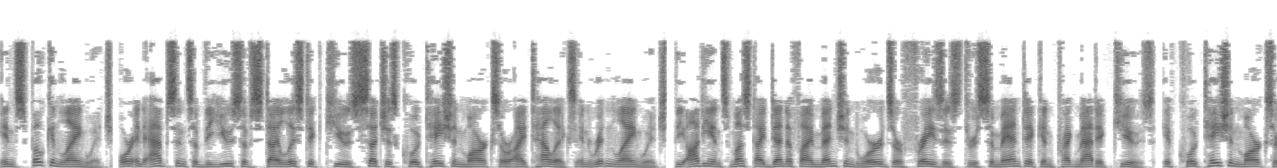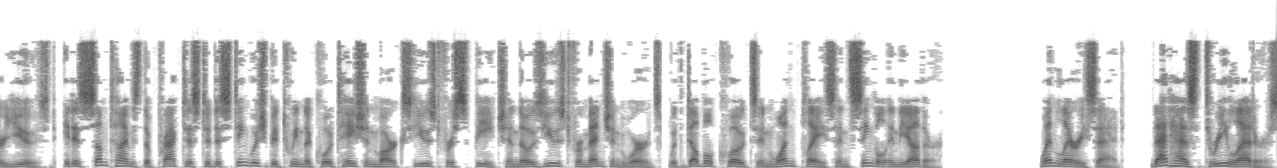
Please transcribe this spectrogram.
In spoken language, or in absence of the use of stylistic cues such as quotation marks or italics in written language, the audience must identify mentioned words or phrases through semantic and pragmatic cues. If quotation marks are used, it is sometimes the practice to distinguish between the quotation marks used for speech and those used for mentioned words, with double quotes in one place and single in the other. When Larry said, "'That has three letters'",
